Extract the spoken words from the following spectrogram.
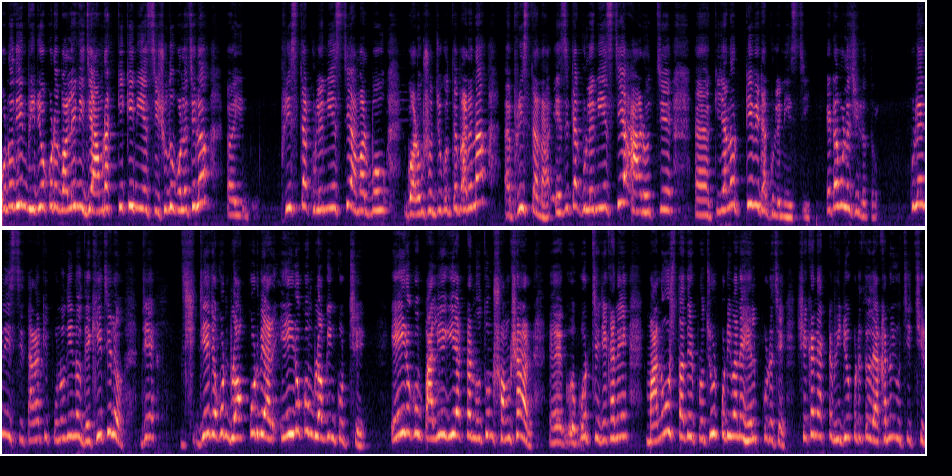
কোনো দিন ভিডিও করে বলেনি যে আমরা কী কী নিয়ে এসেছি, শুধু বলেছিল, ওই ফ্রিজটা খুলে নিয়ে এসেছি, আমার বউ গরম সহ্য করতে পারে না ফ্রিজটা না, এসিটা খুলে নিয়ে এসেছি আর হচ্ছে কি জানো, টিভিটা খুলে নিয়ে এসেছি। এটা বলেছিল তো, খুলে নিয়ে এসেছি। তারা কি কোনোদিনও দেখিয়েছিল যে যে যখন ব্লগ করবে আর এই রকম ব্লগিং করছে এই রকম পালিয়ে গিয়ে একটা নতুন সংসার করছে, যেখানে মানুষ তাদের প্রচুর পরিমাণে হেল্প করেছে, সেখানে একটা ভিডিও করে তো দেখানোই উচিত ছিল,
